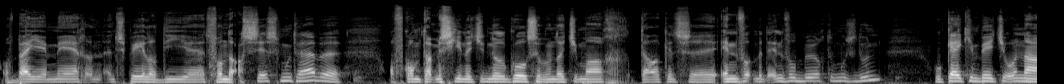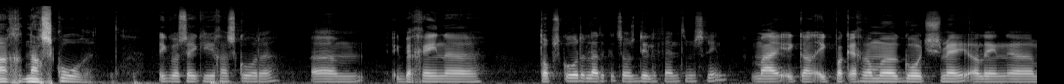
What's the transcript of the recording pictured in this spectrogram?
Of ben je meer een, een speler die eh, het van de assist moet hebben? Of komt dat misschien dat je nul goals hebt omdat je maar telkens eh, invul, met invulbeurten moest doen? Hoe kijk je een beetje naar, naar scoren? Ik wil zeker hier gaan scoren. Ehm, ik ben geen eh, topscorer, laat ik het zoals Dylan Vente misschien. Maar ik, kan, ik pak echt wel mijn goaltjes mee. Alleen ehm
